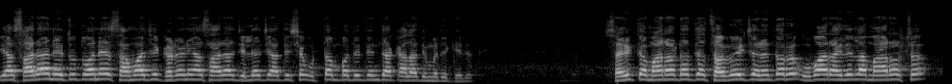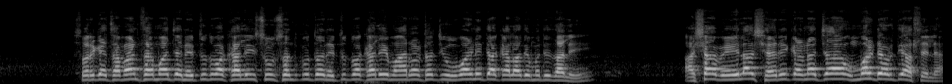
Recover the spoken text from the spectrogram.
या साऱ्या नेतृत्वाने सामाजिक घडण या साऱ्या जिल्ह्याची अतिशय उत्तम पद्धतीने त्या कालावधीमध्ये केली होती. संयुक्त महाराष्ट्राच्या चळवळीच्या नंतर उभा राहिलेला महाराष्ट्र स्वर्गीय चव्हाण साहेबांच्या नेतृत्वाखाली सुसंस्कृत नेतृत्वाखाली महाराष्ट्राची उभारणी त्या कालावधीमध्ये झाली. अशा वेळेला शहरीकरणाच्या उंबरट्यावरती असलेल्या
